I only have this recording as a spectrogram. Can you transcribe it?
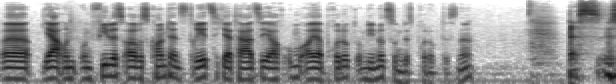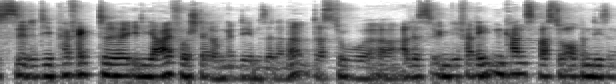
Äh, ja, und, und vieles eures Contents dreht sich ja tatsächlich auch um euer Produkt, um die Nutzung des Produktes, ne? Das ist die perfekte Idealvorstellung in dem Sinne, ne? dass du äh, alles irgendwie verlinken kannst, was du auch in diesem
